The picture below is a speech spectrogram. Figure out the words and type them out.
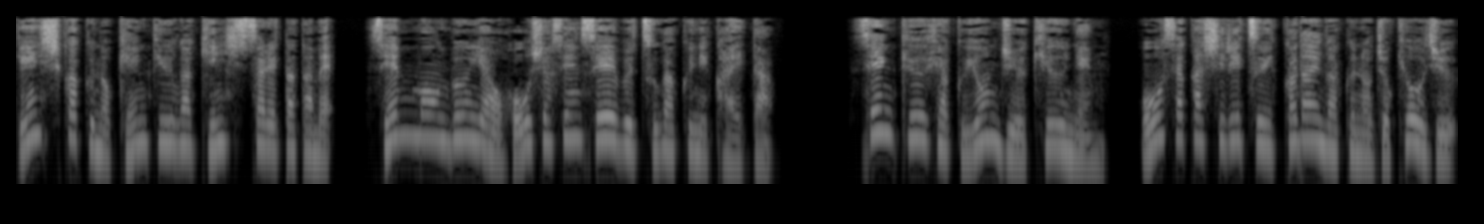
原子核の研究が禁止されたため、専門分野を放射線生物学に変えた。1949年、大阪市立医科大学の助教授、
